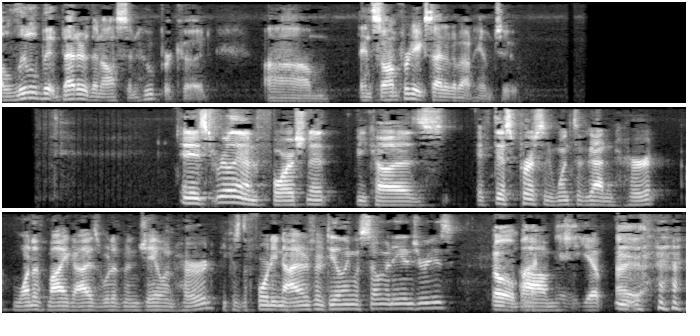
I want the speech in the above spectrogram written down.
a little bit better than Austin Hooper could. Um, and so I'm pretty excited about him too. And it's really unfortunate because if this person wouldn't have gotten hurt, one of my guys would have been Jalen Hurd because the 49ers are dealing with so many injuries. Oh my! Um, yep. Yeah. I,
